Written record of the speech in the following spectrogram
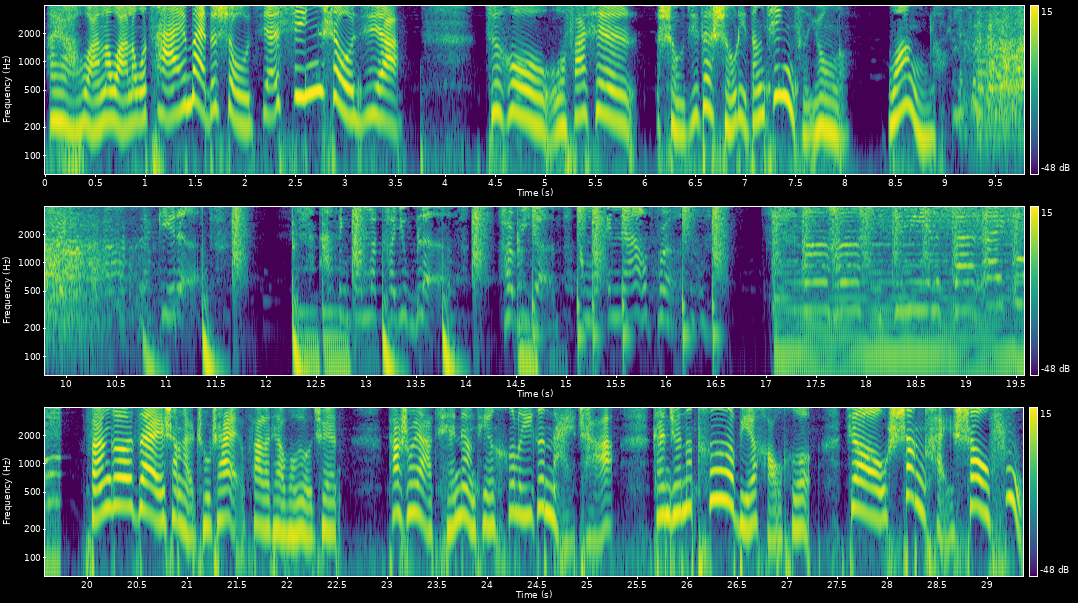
哎呀，完了完了！我才买的手机啊，新手机啊！最后我发现手机在手里当镜子用了，忘了。凡哥在上海出差，发了条朋友圈。他说呀，前两天喝了一个奶茶，感觉呢特别好喝，叫上海少妇。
